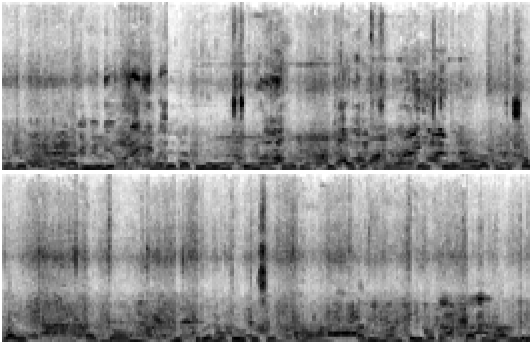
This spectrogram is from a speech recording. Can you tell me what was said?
আমাদের দাবিগুলো। আমাদের দাবিগুলো নিশ্চয়ই মানতে হবে। দেখতেই পাচ্ছেন আমাদের স্টুডেন্টগুলো কিন্তু সবাই একদম বিক্ষোভে মেতে উঠেছে এবং দাবি মানতেই হবে। দাবি মানলেই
